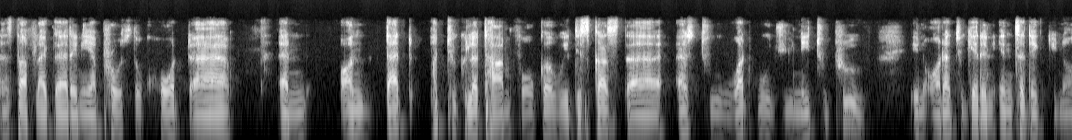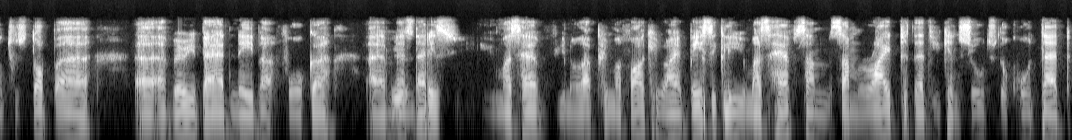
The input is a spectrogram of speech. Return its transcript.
and stuff like that and he approached the court uh, and on that particular time Volker, we discussed uh, as to what would you need to prove in order to get an interdict you know to stop uh, a very bad neighbor Volker. Um, yes. and that is you must have you know a prima facie right? Basically you must have some some right that you can show to the court that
